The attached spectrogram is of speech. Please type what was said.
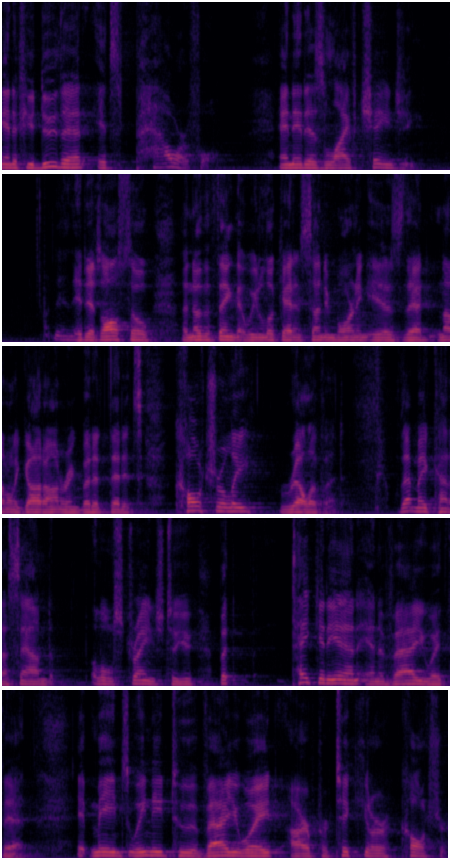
And if you do that, it's powerful and it is life changing. It is also another thing that we look at in Sunday morning is that not only God honoring, but it, that it's culturally relevant. Well, that may kind of sound a little strange to you, but take it in and evaluate that. It means we need to evaluate our particular culture.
